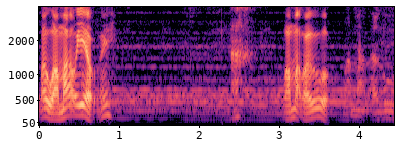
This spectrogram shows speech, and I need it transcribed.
Baru amak ya eh. Hah? Amak baru. Mamak baru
